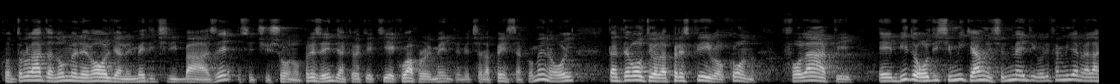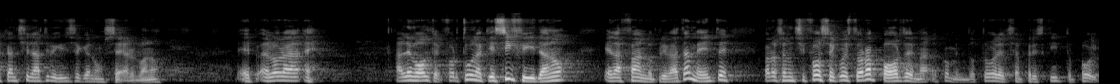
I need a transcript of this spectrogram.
controllata, non me ne vogliano i medici di base, se ci sono presenti, anche perché chi è qua probabilmente invece la pensa come noi, tante volte io la prescrivo con folati e B12, mi chiamano dice il medico di famiglia me l'ha cancellato perché dice che non servono. E allora, eh, alle volte fortuna che si fidano e la fanno privatamente, però se non ci fosse questo rapporto, ma come il dottore ci ha prescritto, poi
